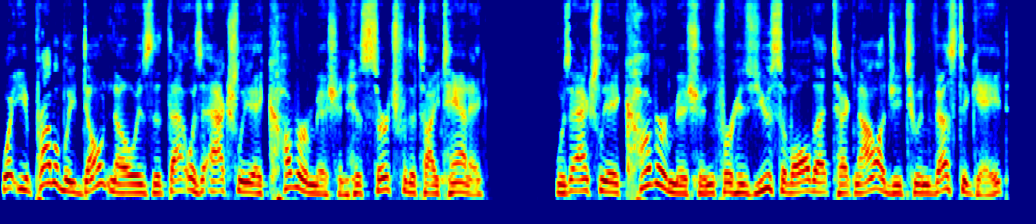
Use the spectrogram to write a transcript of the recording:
What you probably don't know is that that was actually a cover mission. His search for the Titanic was actually a cover mission for his use of all that technology to investigate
